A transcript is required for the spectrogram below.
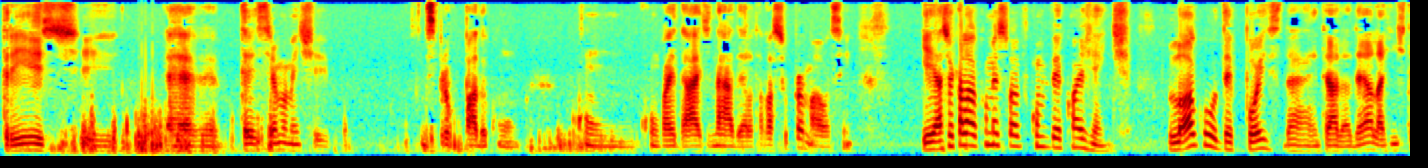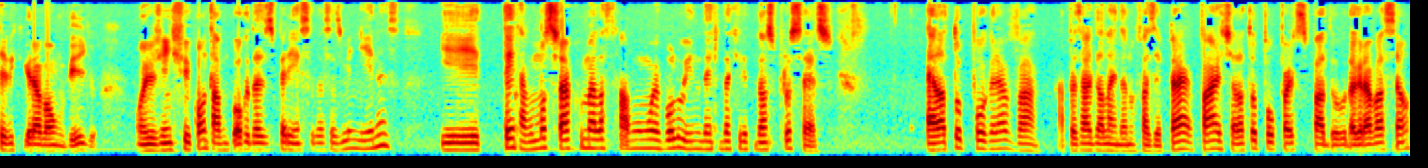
triste, é, extremamente despreocupada com, com, com vaidade, nada. Ela estava super mal, assim. E acho que ela começou a conviver com a gente. Logo depois da entrada dela, a gente teve que gravar um vídeo onde a gente contava um pouco das experiências dessas meninas e tentava mostrar como elas estavam evoluindo dentro daquele nosso processo. Ela topou gravar, apesar dela ainda não fazer parte, ela topou participar do, da gravação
